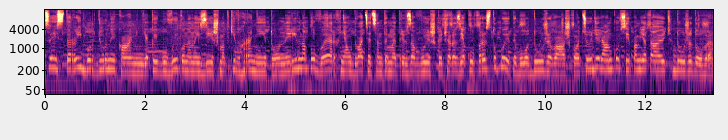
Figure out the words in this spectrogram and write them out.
Цей старий бордюрний камінь, який був виконаний зі шматків граніту, нерівна поверхня у 20 сантиметрів заввишки, через яку переступити було дуже важко. Цю ділянку всі пам'ятають дуже добре.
